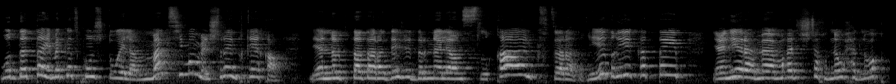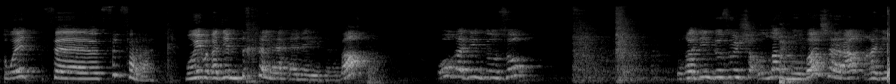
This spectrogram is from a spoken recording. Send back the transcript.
مدة الطهي ما كتكونش طويلة maximum 20 دقيقة. لأن البطاطا راه ديجا درنا لها السلقه الكفتة راه دغيا دغيا كطيب. يعني راه ما, ما غاديش تاخذنا واحد الوقت طويل في, في الفران. المهم غادي ندخلها أنايا دابا. وغادي ندوزو وغادي ندوزو إن شاء الله مباشرة. غادي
